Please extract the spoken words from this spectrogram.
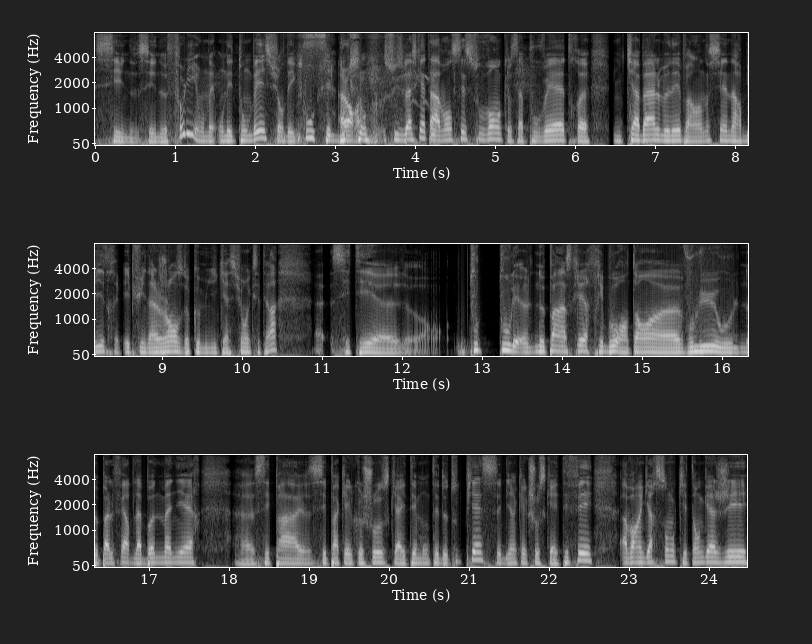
c'est une, c'est une folie. On est, on est tombé sur des coups. Alors, Swiss Basket a avancé souvent que ça pouvait être euh, une cabale menée par un ancien arbitre et, puis une agence de communication, etc. Euh, c'était euh, tout, ne pas inscrire Fribourg en temps euh, voulu ou ne pas le faire de la bonne manière, euh, c'est pas c'est pas quelque chose qui a été monté de toutes pièces, c'est bien quelque chose qui a été fait. Avoir un garçon qui est engagé,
